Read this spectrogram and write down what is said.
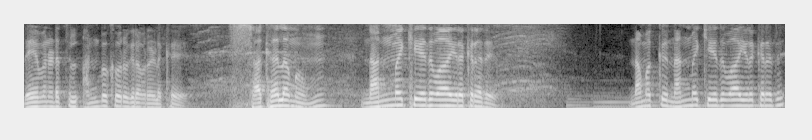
தேவனிடத்தில் அன்பு கூறுகிறவர்களுக்கு சகலமும் நன்மைக்கு எதுவாக இருக்கிறது. நமக்கு நன்மைக்கு எதுவாக இருக்கிறது.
